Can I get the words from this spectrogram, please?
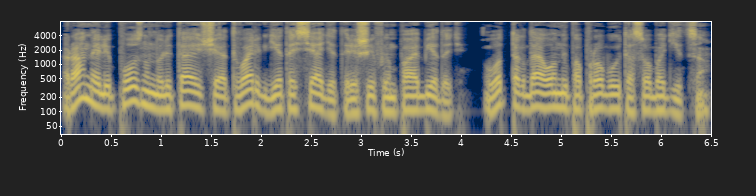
Рано или поздно, но летающая тварь где-то сядет, решив им пообедать. Вот тогда он и попробует освободиться.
